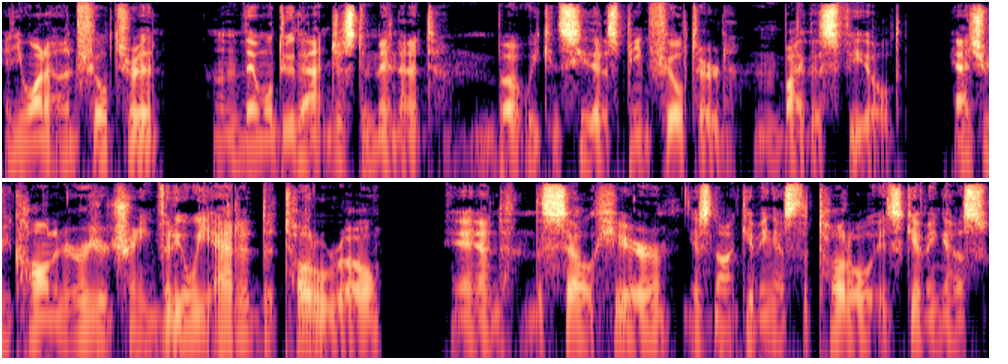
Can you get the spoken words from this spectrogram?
and you want to unfilter it, um, then we'll do that in just a minute, but we can see that it's being filtered by this field. As you recall in an earlier training video, we added the total row and the cell here is not giving us the total, it's giving us,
